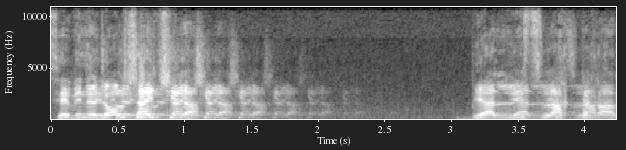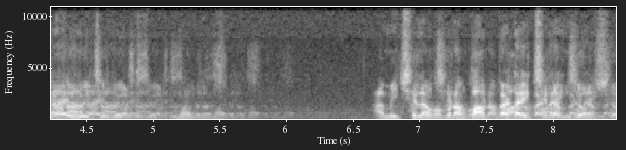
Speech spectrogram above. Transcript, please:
সেদিনে জলসায় ছিল বিয়াল্লিশ লাখ টাকা আদায় হয়েছে আমি ছিলাম আমরা বাপ বেটাই ছিলাম জলসা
